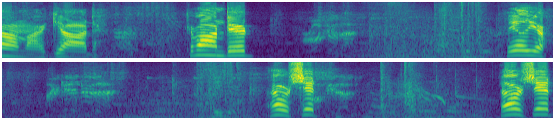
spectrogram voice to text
Oh my god. Come on, dude. Heal you. Oh shit. Oh shit.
